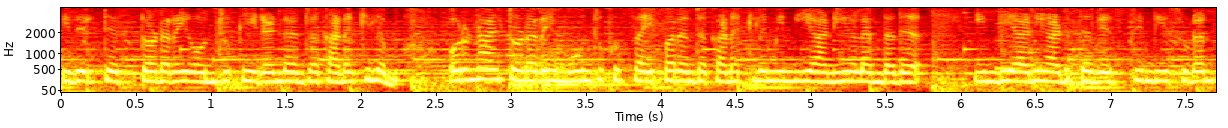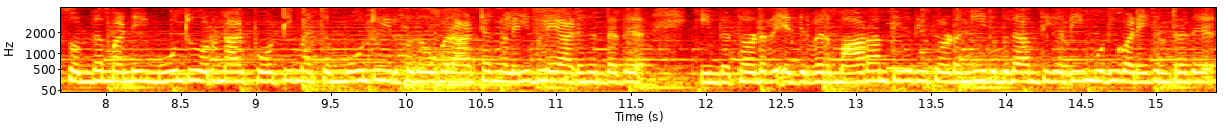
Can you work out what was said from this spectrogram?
இதில் டெஸ்ட் தொடரை ஒன்றுக்கு இரண்டு என்ற கணக்கிலும் ஒருநாள் தொடரை மூன்றுக்கு சைபர் என்ற கணக்கிலும் இந்திய அணி இழந்தது. இந்திய அணி அடுத்த வெஸ்ட் இண்டீஸுடன் சொந்த மண்ணில் மூன்று ஒருநாள் போட்டி மற்றும் மூன்று இருபது ஓவர் ஆட்டங்களில் விளையாடுகின்றது. இந்த தொடர் எதிர்வரும் ஆறாம் தேதி தொடங்கி இருபதாம் தேதி முடிவடைகின்றது.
